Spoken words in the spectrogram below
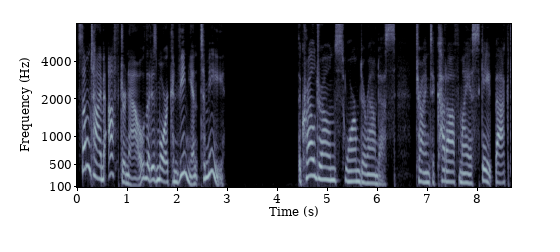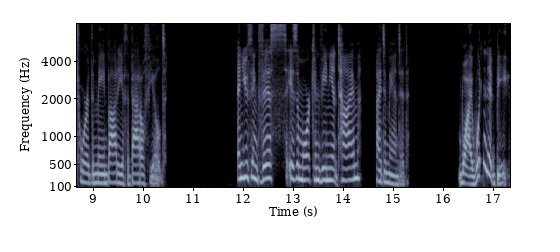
sometime after now that is more convenient to me. The Krell drones swarmed around us, trying to cut off my escape back toward the main body of the battlefield. And you think this is a more convenient time? I demanded. Why wouldn't it be?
